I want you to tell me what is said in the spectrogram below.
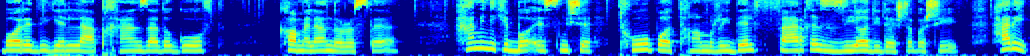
بار دیگه لبخند زد و گفت کاملا درسته. همینی که باعث میشه تو با تام ریدل فرق زیادی داشته باشی. هری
